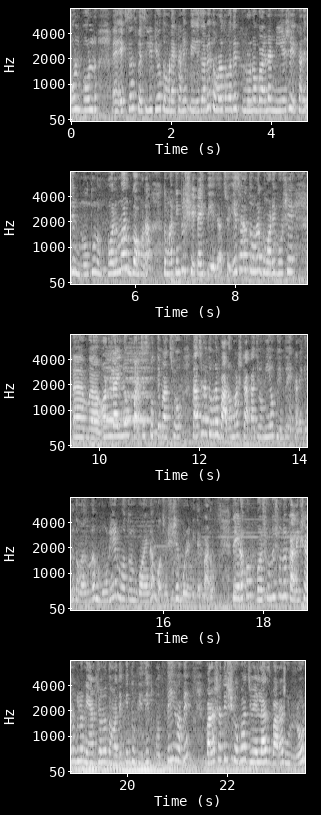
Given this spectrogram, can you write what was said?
ওল্ড গোল্ড এক্সচেঞ্জ ফেসিলিটিও তোমরা এখানে পেয়ে যাবে। তোমরা তোমাদের পুরনো গয়না নিয়ে এসে এখানে যে নতুন হলমার্ক গহনা, তোমরা কিন্তু সেটাই পেয়ে যাচ্ছ। এছাড়া তোমরা ঘরে বসে অনলাইনেও পারচেস করতে পারছ। তাছাড়া তোমরা বারো মাস টাকা জমিয়েও কিন্তু এখানে কিন্তু তোমরা তোমরা মনের মতন গয়না বছর শেষে গড়ে নিতে পারো। তো এরকম সুন্দর সুন্দর কালেকশনগুলো নেওয়ার জন্য তোমাদের কিন্তু ভিজিট করতেই হবে। বারাসাতের শোভা জুয়েলার্স বারাসপুর রোড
